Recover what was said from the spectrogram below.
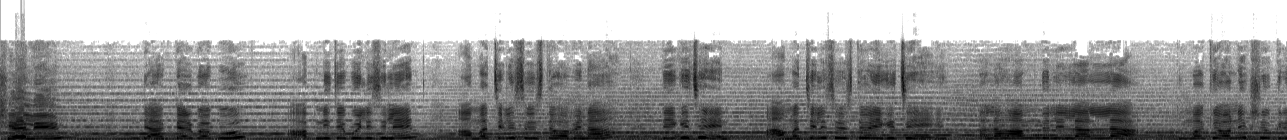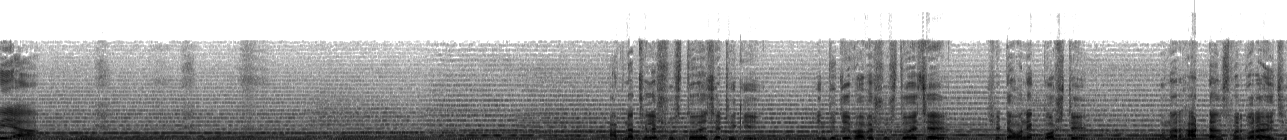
সেলিম? ডাক্তার বাবু আপনি যে বলেছিলেন আমার ছেলে সুস্থ হবে না? দেখেছেন? আমার ছেলে সুস্থ হয়ে গেছে। আলহামদুলিল্লাহ আল্লাহ। তোমাকে অনেক শুক্রিয়া। আপনার ছেলে সুস্থ হয়েছে ঠিকই কিন্তু যেভাবে সুস্থ হয়েছে সেটা অনেক কষ্টে। ওনার হার্ট ট্রান্সফার করা হয়েছে।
